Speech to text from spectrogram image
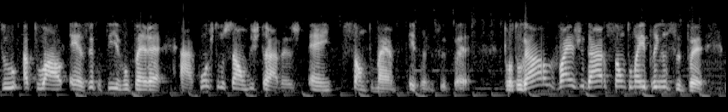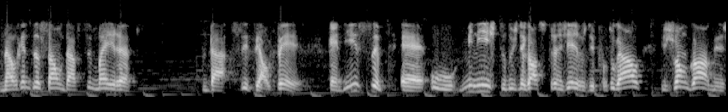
do atual executivo para a construção de estradas em São Tomé e Príncipe. Portugal vai ajudar São Tomé e Príncipe na organização da Cimeira da CPLP. Quem disse é o ministro dos Negócios Estrangeiros de Portugal, João Gomes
